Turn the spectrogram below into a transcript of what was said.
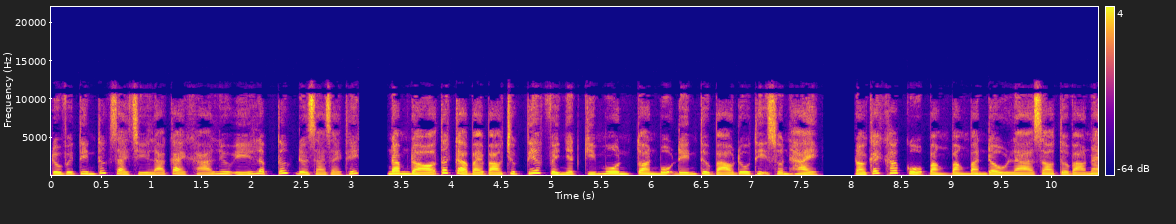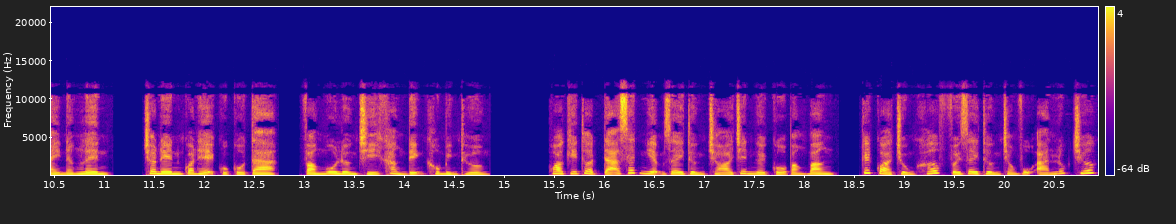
đối với tin tức giải trí lá cải khá lưu ý lập tức đưa ra giải thích. Năm đó, tất cả bài báo trực tiếp về nhật ký môn toàn bộ đến từ báo đô thị xuân hải. Nói cách khác, cổ băng băng ban đầu là do tờ báo này nâng lên, cho nên quan hệ của cô ta và ngô lương trí khẳng định không bình thường. Khoa kỹ thuật đã xét nghiệm dây thừng trói trên người cổ băng băng, kết quả trùng khớp với dây thừng trong vụ án lúc trước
